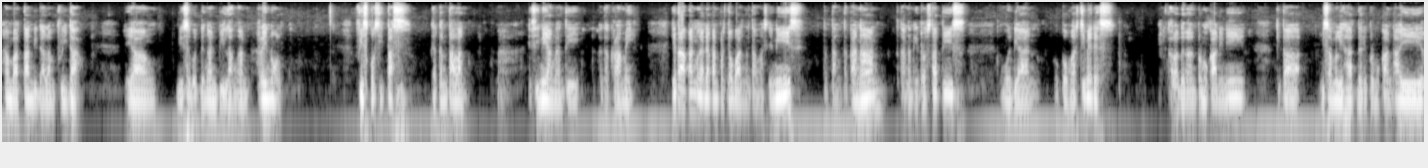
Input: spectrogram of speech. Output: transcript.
hambatan di dalam fluida yang disebut dengan bilangan Reynolds, viskositas, kekentalan. Nah, di sini yang nanti agak rame. Kita akan mengadakan percobaan tentang mas jenis, tentang tekanan, tekanan hidrostatis, kemudian hukum Archimedes. Kalau dengan permukaan ini, kita bisa melihat dari permukaan air,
